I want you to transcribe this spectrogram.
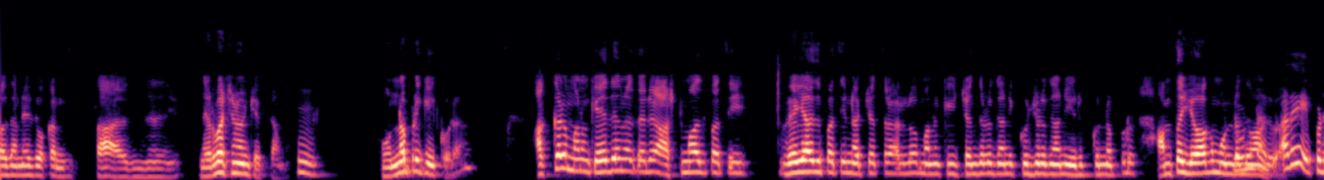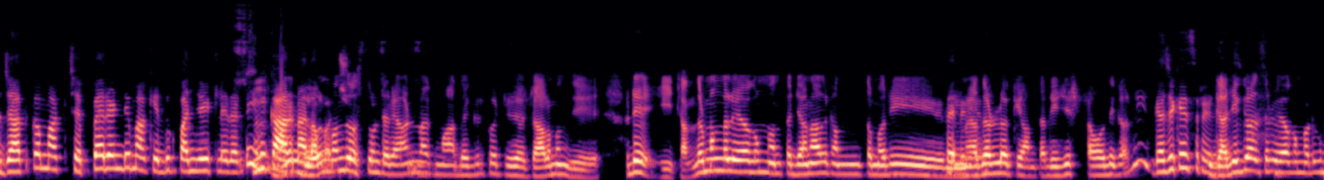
పది అనేది ఒక నిర్వచనం చెప్పాము Hmm. ఉన్నప్పటికీ కూడా అక్కడ మనకి ఏదైనా సరే అష్టమాధిపతి వ్యయాధిపతి నక్షత్రాల్లో మనకి చంద్రుడు కానీ కుజుడు కానీ ఇరుక్కున్నప్పుడు అంత యోగం ఉండదు. అదే ఇప్పుడు జాతకం మాకు చెప్పారండి మాకు ఎందుకు పని చేయట్లేదంటే ఇవి కారణాలు మంది. వస్తుంటారు. ఏమంటే నాకు మా దగ్గరికి వచ్చి చాలా మంది అంటే ఈ చంద్రమంగళ యోగం అంత జనాలకి అంత మరి. మెదడులోకి అంత రిజిస్టర్ అవ్వదు కానీ గజకేసరి గజకేసరి యోగం మటుకు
